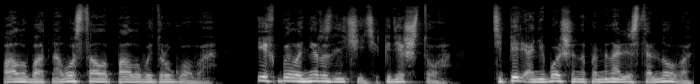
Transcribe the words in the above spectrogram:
Палуба одного стала палубой другого. Их было не различить, где что. Теперь они больше напоминали стального,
